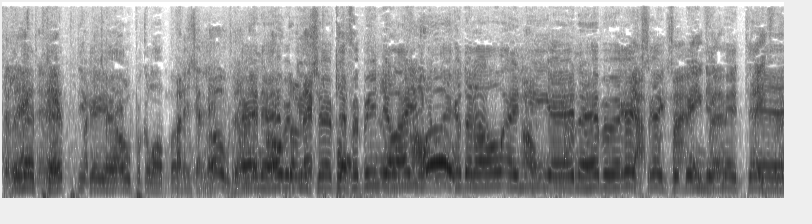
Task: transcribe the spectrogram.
De laptop, die kun je openklappen. Wat is een laptop? En dan Oh, heb de ik dus eh, de verbindingleidingen Oh. liggen er al. En die, Oh, eh, dan hebben we rechtstreeks verbinding met, eh,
